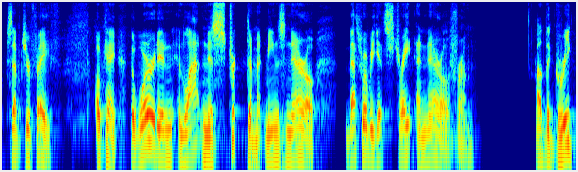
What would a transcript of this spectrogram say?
Except your faith. Okay, the word in, in Latin is strictum, it means narrow. That's where we get straight and narrow from. Uh, the Greek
